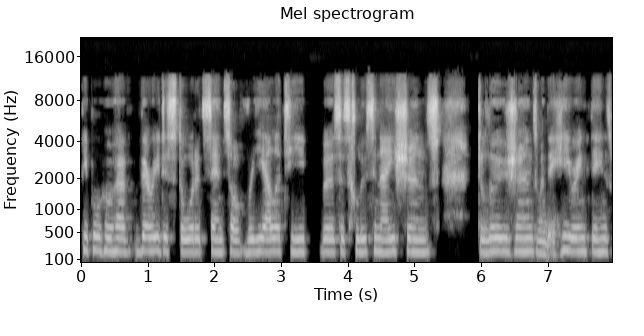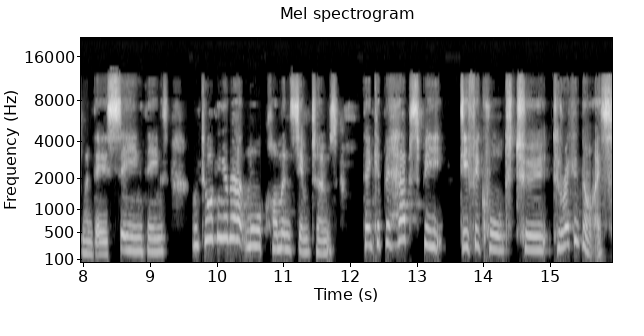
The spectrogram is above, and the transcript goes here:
people who have very distorted sense of reality versus hallucinations, delusions, when they're hearing things, when they're seeing things. I'm talking about more common symptoms then can perhaps be difficult to, to recognize.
